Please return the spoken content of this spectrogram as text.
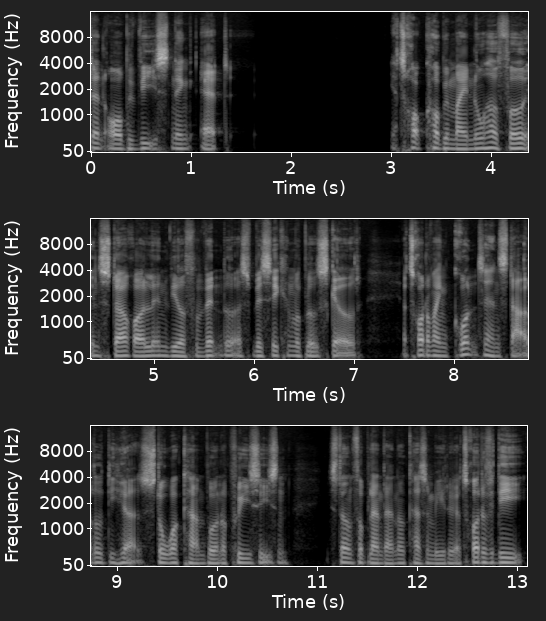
den overbevisning, at jeg tror, Kobe Maino havde fået en større rolle, end vi havde forventet os, hvis ikke han var blevet skadet. Jeg tror, der var en grund til, at han startede de her store kampe under preseason, i stedet for blandt andet Casemiro. Jeg tror, det er fordi,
